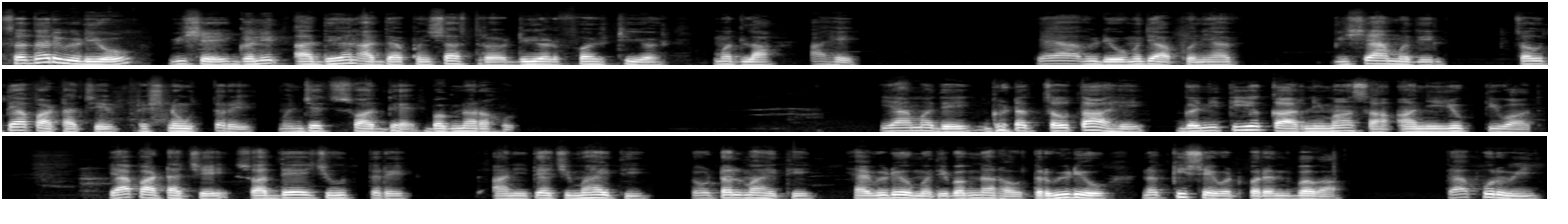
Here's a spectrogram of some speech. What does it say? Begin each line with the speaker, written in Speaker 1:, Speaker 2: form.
Speaker 1: सदर व्हिडिओ विषय गणित अध्ययन अध्यापनशास्त्र डी एड फर्स्ट इयर मधला आहे. या व्हिडिओमध्ये आपण या विषयामधील चौथ्या पाठाचे प्रश्न उत्तरे म्हणजेच स्वाध्याय बघणार आहोत. यामध्ये घटक चौथा आहे गणितीय कारणिमासा आणि युक्तिवाद. या पाठाचे स्वाध्यायाची उत्तरे आणि त्याची माहिती टोटल माहिती ह्या व्हिडिओमध्ये बघणार आहोत. तर व्हिडिओ नक्की शेवटपर्यंत बघा. त्यापूर्वी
